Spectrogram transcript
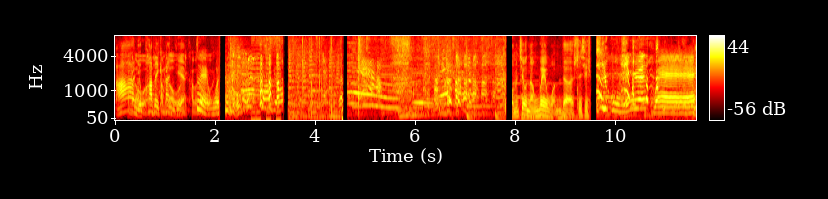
啊，你怕被看见？对我，我们就能为我们的实习生击鼓鸣冤。喂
